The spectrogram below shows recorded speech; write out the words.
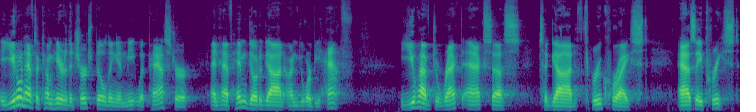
You don't have to come here to the church building and meet with pastor and have him go to God on your behalf. You have direct access to God through Christ as a priest.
